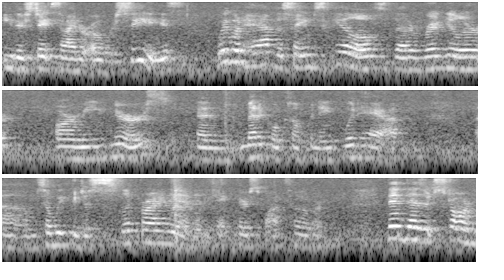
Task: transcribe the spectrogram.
either stateside or overseas, we would have the same skills that a regular Army nurse and medical company would have. Um, so we could just slip right in and take their spots over. Then Desert Storm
